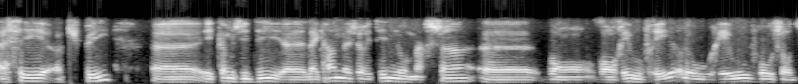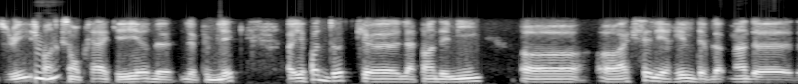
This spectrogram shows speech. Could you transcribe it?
assez occupés. Et comme j'ai dit, la grande majorité de nos marchands vont, vont réouvrir ou réouvrent aujourd'hui. Je pense hmm. qu'ils sont prêts à accueillir le, le public. Il n'y a pas de doute que la pandémie a, accéléré le développement de,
